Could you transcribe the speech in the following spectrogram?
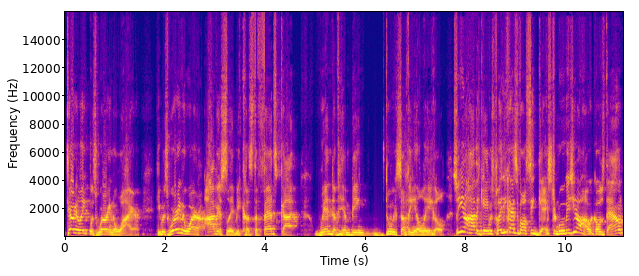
Terry Link was wearing the wire. He was wearing the wire, obviously, because the feds got wind of him being doing something illegal. So you know how the game is played. You guys have all seen gangster movies. You know how it goes down.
